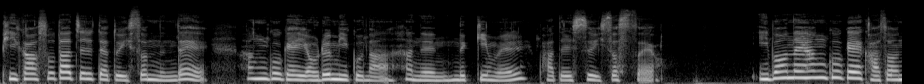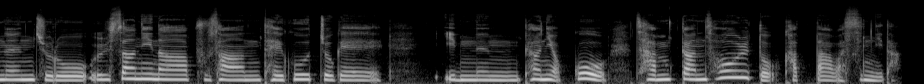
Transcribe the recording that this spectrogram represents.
비가 쏟아질 때도 있었는데 한국의 여름이구나 하는 느낌을 받을 수 있었어요. 이번에 한국에 가서는 주로 울산이나 부산, 대구 쪽에 있는 편이었고, 잠깐 서울도 갔다 왔습니다.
